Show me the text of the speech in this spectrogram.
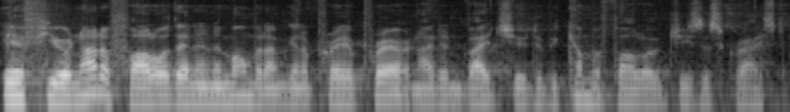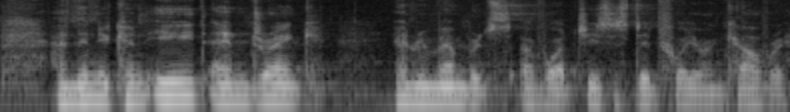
If you're not a follower, then in a moment I'm going to pray a prayer and I'd invite you to become a follower of Jesus Christ. And then you can eat and drink in remembrance of what Jesus did for you in Calvary.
